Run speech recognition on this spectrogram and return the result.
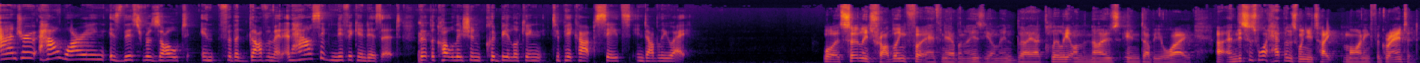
Andrew, how worrying is this result in, for the government, and how significant is it that the coalition could be looking to pick up seats in WA? Well, it's certainly troubling for Anthony Albanese. I mean, they are clearly on the nose in WA. Uh, and this is what happens when you take mining for granted.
